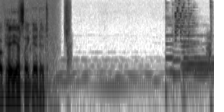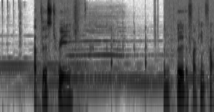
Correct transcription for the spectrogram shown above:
Okay, yes, I get it. Cut this tree and build a fucking fire.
